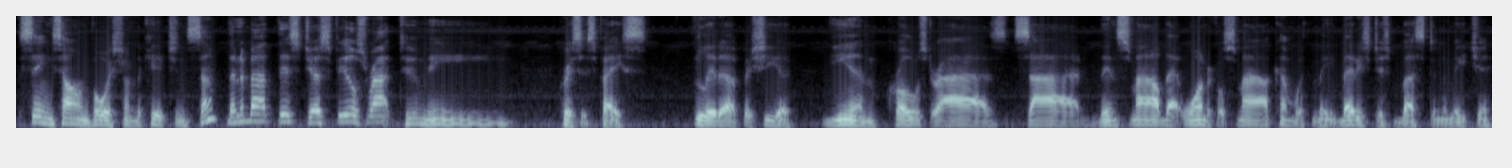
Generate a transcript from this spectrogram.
sing song voice from the kitchen. Something about this just feels right to me. Chris's face lit up as she uh, again closed her eyes, sighed, then smiled that wonderful smile. Come with me. Betty's just busting to meet you.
